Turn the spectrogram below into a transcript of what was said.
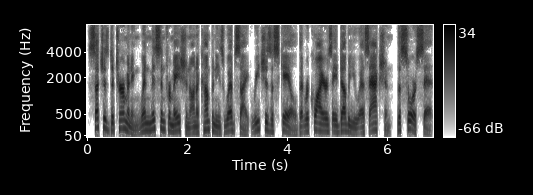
such as determining when misinformation on a company's website reaches a scale that requires AWS action, the source said.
